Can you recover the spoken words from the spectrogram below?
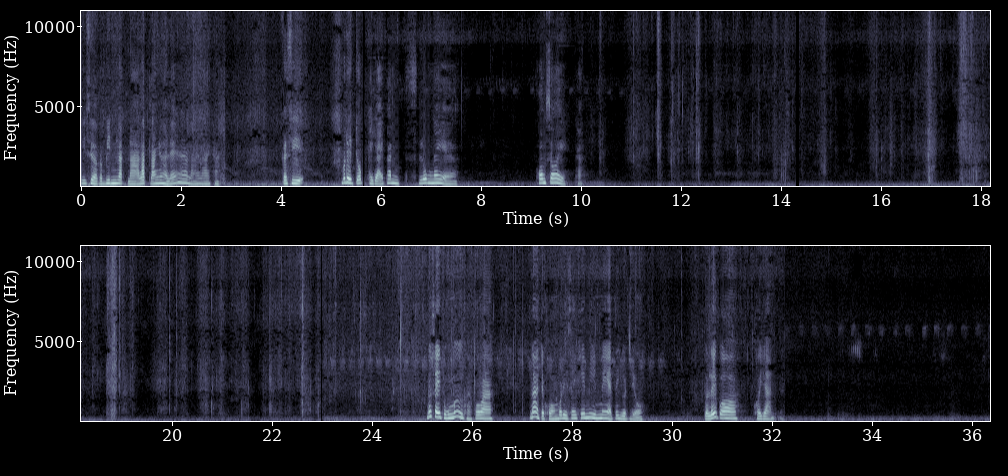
พี่เสือกับบินลัดนาลัดหลังอยู่หันแล้วหลายหลายค่ะกระสิไม่ได้จบขยายพันธุ์ลงในเอ่อคลองซ้อยค่ะ บ่ใส่ถุงมือค่ะ เพราะว่า น่าจะของบริใส่เคมีแม่แต่หยุดเดี๋ยว ก็เลยบอขอยัน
